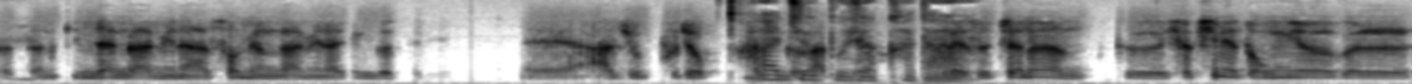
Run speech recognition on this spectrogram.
어떤 긴장감이나 소명감이나 이런 것들이 예, 아주 부족한 아주 것 같아요. 부족하다. 그래서 저는 그 혁신의 동력을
